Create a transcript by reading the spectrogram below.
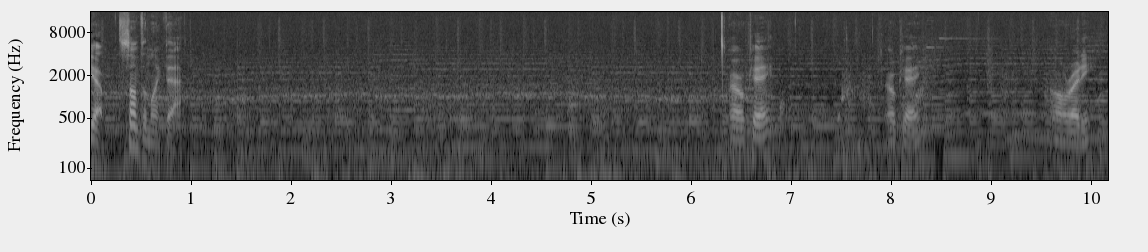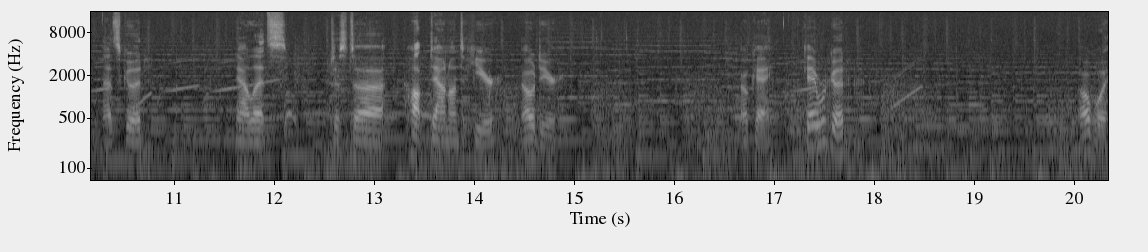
Yeah, something like that. Okay. Okay. Alrighty, that's good. Now let's just uh, hop down onto here. Oh dear. Okay. Okay, we're good. Oh boy.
